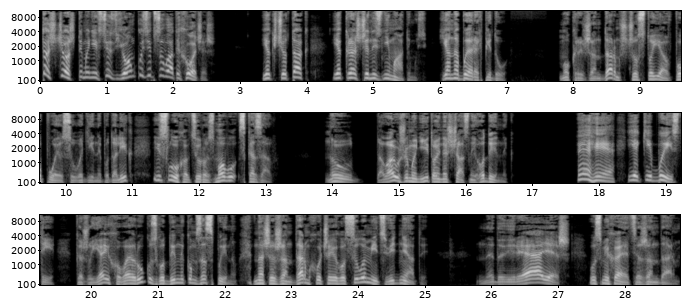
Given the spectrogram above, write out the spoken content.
То що ж ти мені всю зйомку зіпсувати хочеш? Якщо так, я краще не зніматимусь. Я на берег піду. Мокрий жандарм, що стояв по поясу воді неподалік і слухав цю розмову, сказав Ну, давай уже мені той нещасний годинник. Еге, які бистрі. Кажу я і ховаю руку з годинником за спину, наче жандарм хоче його силоміць відняти. Не довіряєш? усміхається жандарм.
